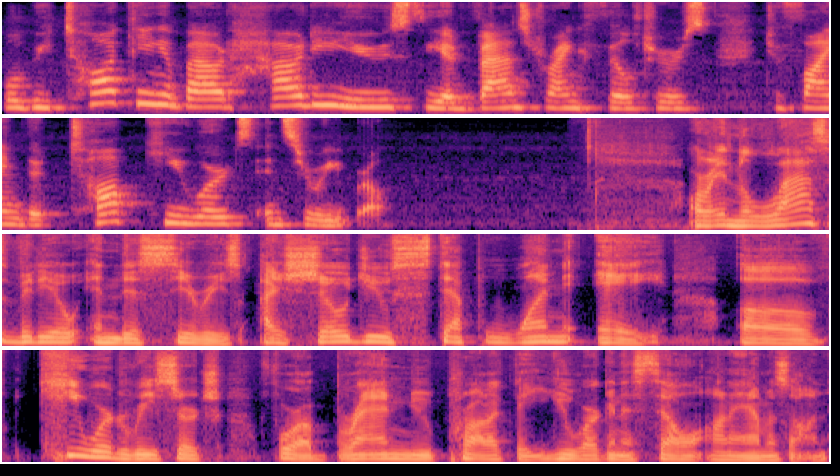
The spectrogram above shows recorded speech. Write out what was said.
will be talking about how to use the advanced rank filters to find the top keywords in Cerebro. All right, in the last video in this series, I showed you step 1A of keyword research for a brand new product that you are going to sell on Amazon.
